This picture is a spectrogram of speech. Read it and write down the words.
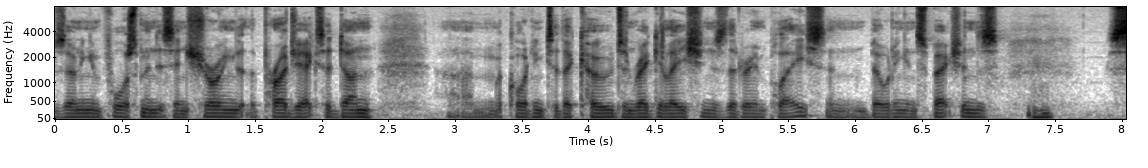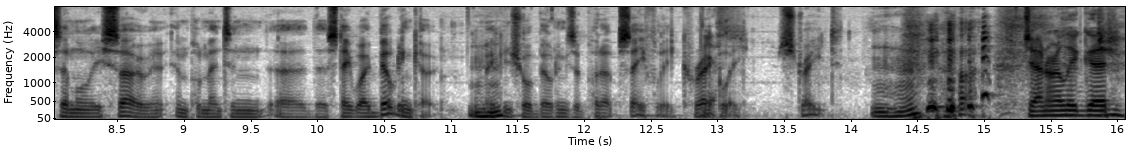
zoning enforcement, it's ensuring that the projects are done um, according to the codes and regulations that are in place, and building inspections. Mm-hmm. Similarly, so implementing uh, the statewide building code, Mm-hmm. making sure buildings are put up safely, correctly, straight. Generally good.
